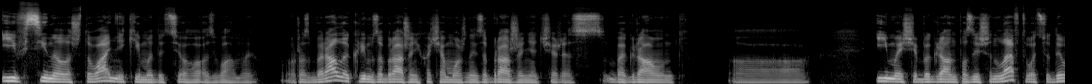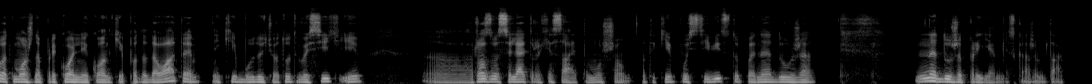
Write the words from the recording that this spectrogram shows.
І всі налаштування, які ми до цього з вами розбирали, крім зображень, хоча можна і зображення через background image і background position left, от сюди от можна прикольні іконки пододавати, які будуть отут висіти і розвеселять трохи сайт, тому що такі пусті відступи не дуже, не дуже приємні, скажімо так.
